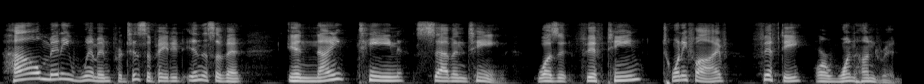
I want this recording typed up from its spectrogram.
How many women participated in this event in 1917? Was it 15, 25, 50, or 100?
